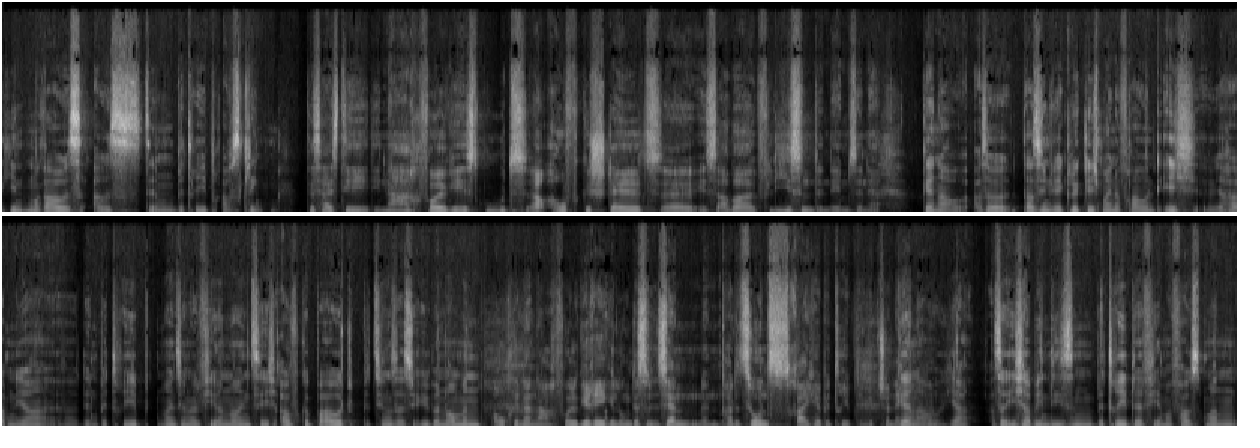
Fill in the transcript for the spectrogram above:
hinten raus aus dem Betrieb rausklinken. Das heißt, die, die Nachfolge ist gut äh, aufgestellt, äh, ist aber fließend in dem Sinne. Genau, also da sind wir glücklich, meine Frau und ich. Wir haben ja äh, den Betrieb 1994 aufgebaut bzw. übernommen. Auch in der Nachfolgeregelung. Das ist ja ein, ein traditionsreicher Betrieb, den gibt es schon länger. Genau, ne? ja. Also ich habe in diesem Betrieb der Firma Faustmann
